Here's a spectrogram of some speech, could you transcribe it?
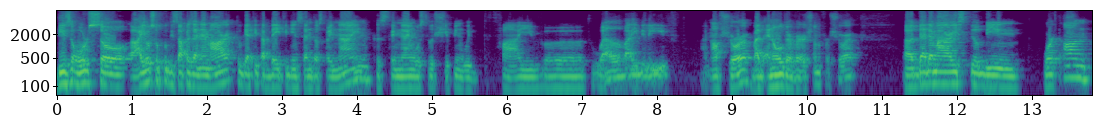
this also, I also put this up as an MR to get it updated in CentOS Stream 9 because Stream 9 was still shipping with 5.12, uh, I believe. I'm not sure, but an older version for sure. Uh, that MR is still being worked on.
